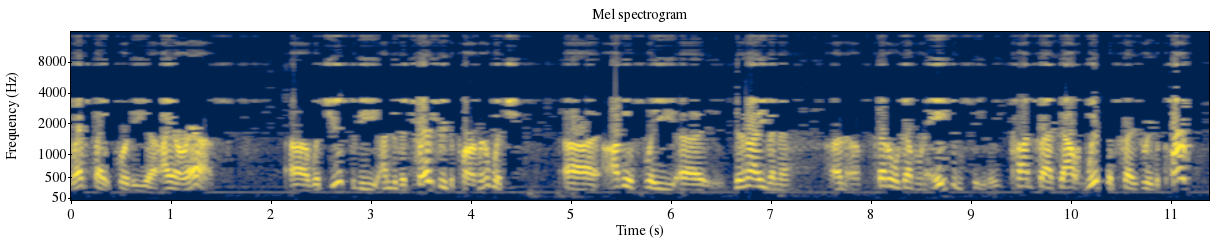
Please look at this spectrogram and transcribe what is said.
website for the uh, IRS uh, which used to be under the Treasury Department, which uh, obviously uh, they're not even a, a federal government agency. They contract out with the Treasury Department.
